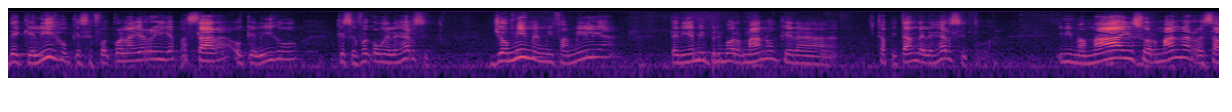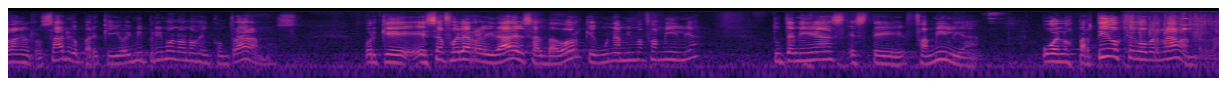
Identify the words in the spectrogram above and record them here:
de que el hijo que se fue con la guerrilla pasara o que el hijo que se fue con el ejército. Yo misma en mi familia tenía mi primo hermano que era capitán del ejército. Y mi mamá y su hermana rezaban el rosario para que yo y mi primo no nos encontráramos. Porque esa fue la realidad del Salvador, que en una misma familia tú tenías este, familia, o en los partidos que gobernaban, ¿verdad?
